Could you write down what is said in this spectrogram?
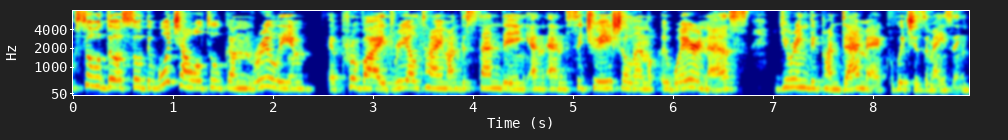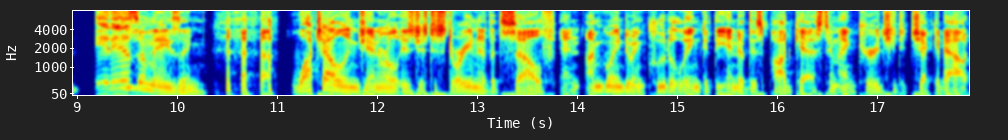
So the so the Watch Owl tool can really uh, provide real time understanding and and situational awareness during the pandemic, which is amazing. It is amazing. Watch Owl in general is just a story in and of itself, and I'm going to include a link at the end of this podcast, and I encourage you to check it out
